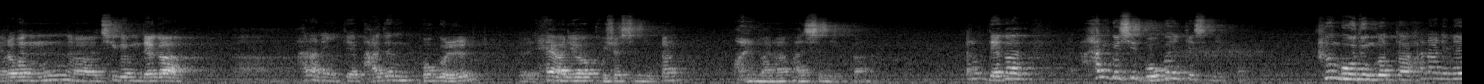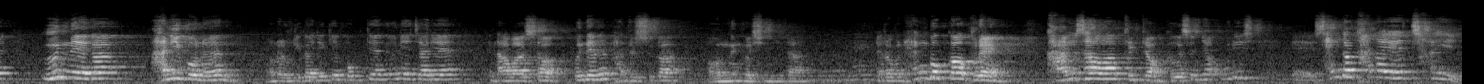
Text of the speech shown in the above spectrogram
여러분 어, 지금 내가 어, 하나님께 받은 복을 헤아려 보셨습니까? 얼마나 많습니까? 여러분 내가 한 것이 뭐가 있겠습니까? 그 모든 것 다 하나님의 은혜가 아니고는 오늘 우리가 이렇게 복된 은혜 자리에 나와서 은혜를 받을 수가 없는 것입니다. 여러분 행복과 불행 감사와 불평 그것은요 우리 생각 하나의 차이인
